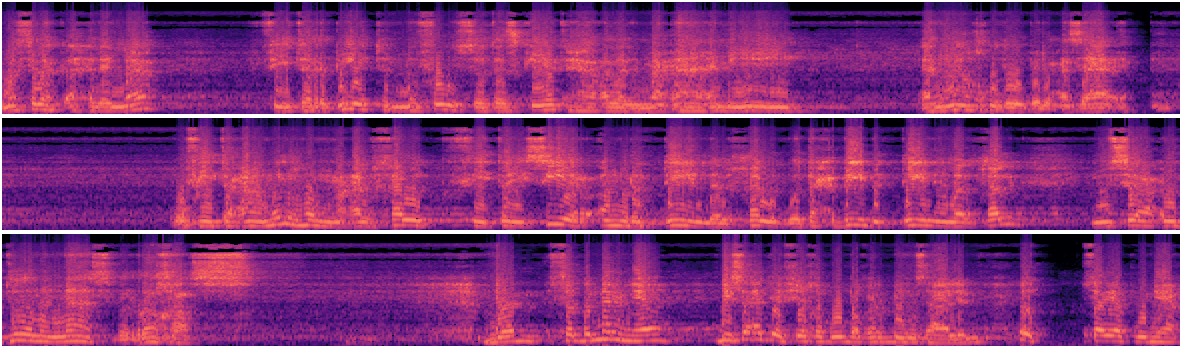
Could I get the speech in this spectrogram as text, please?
مسلك اهل الله في تربية النفوس وتزكيتها على المعاني أن يأخذوا بالعزائم. وفي تعاملهم مع الخلق في تيسير أمر الدين للخلق وتحبيب الدين إلى الخلق يساعدون الناس بالرخص. Dan sebenarnya bisa aja Syekh Abu Bakar bin Salim, "Eh, saya punya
